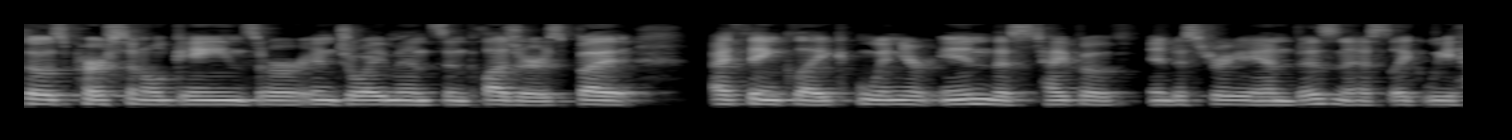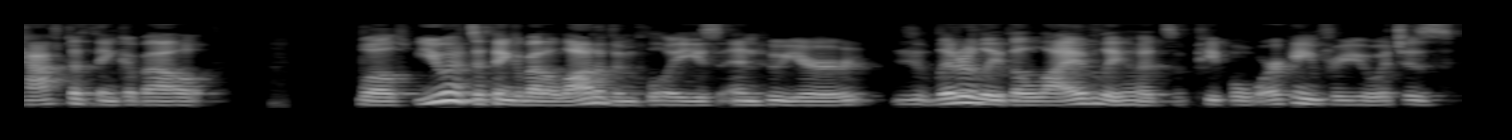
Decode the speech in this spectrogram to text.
those personal gains or enjoyments and pleasures, but I think like when you're in this type of industry and business, like we have to think about well, you have to think about a lot of employees and who you're literally the livelihoods of people working for you, which is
